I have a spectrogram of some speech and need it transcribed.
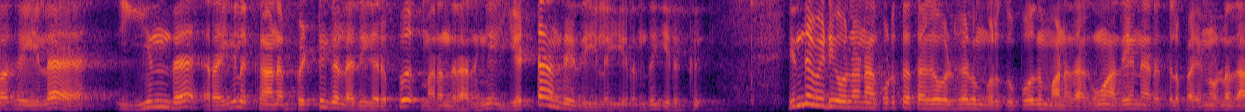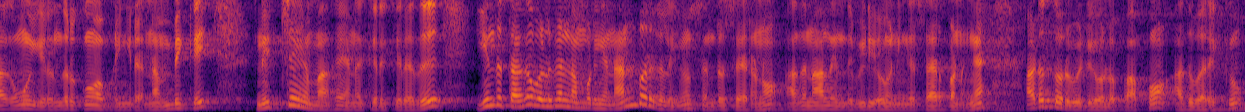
வகையில் இந்த ரயிலுக்கான பெட்டிகள் அதிகரிப்பு மறந்துடாதீங்க. எட்டாம் தேதியில் இருந்து இருக்குது இந்த வீடியோவில் நான் கொடுத்த தகவல்கள் உங்களுக்கு போதுமானதாகவும் அதே நேரத்தில் பயனுள்ளதாகவும் இருந்திருக்கும் அப்படிங்கிற நம்பிக்கை நிச்சயமாக எனக்கு இருக்கிறது. இந்த தகவல்கள் நம்முடைய நண்பர்களையும் சென்று சேரணும். அதனால் இந்த வீடியோவை நீங்கள் ஷேர் பண்ணுங்கள் அடுத்த ஒரு வீடியோவில் பார்ப்போம். அது வரைக்கும்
